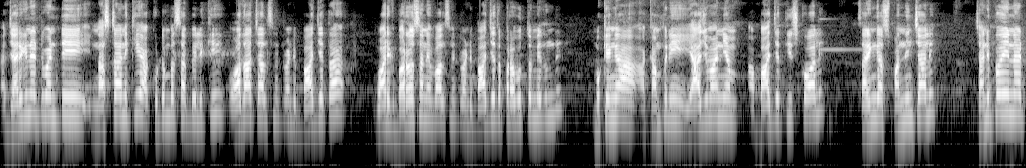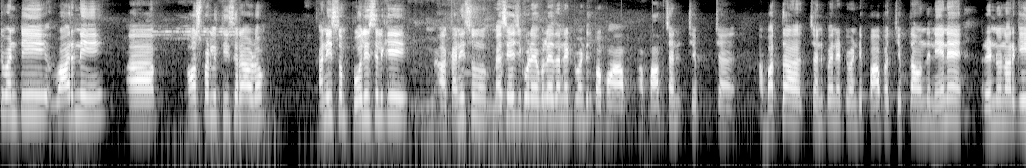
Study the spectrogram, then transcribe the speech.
జరిగినటువంటి నష్టానికి ఆ కుటుంబ సభ్యులకి ఓదార్చాల్సినటువంటి బాధ్యత వారికి భరోసాను ఇవ్వాల్సినటువంటి బాధ్యత ప్రభుత్వం మీద ఉంది. ముఖ్యంగా ఆ కంపెనీ యాజమాన్యం ఆ బాధ్యత తీసుకోవాలి సరిగ్గా స్పందించాలి. చనిపోయినటువంటి వారిని హాస్పిటల్కి తీసుకురావడం కనీసం పోలీసులకి కనీసం మెసేజ్ కూడా ఇవ్వలేదనేటువంటిది పాపం ఆ- పాప చని చెప్- ఆ భర్త చనిపోయినటువంటి పాప చెప్తా ఉంది. నేనే రెండున్నరకి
